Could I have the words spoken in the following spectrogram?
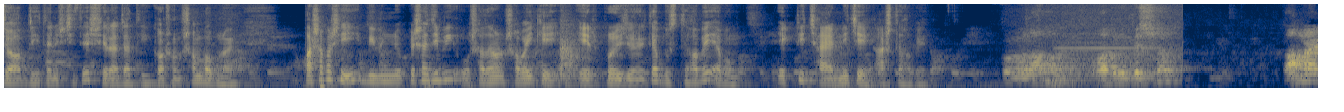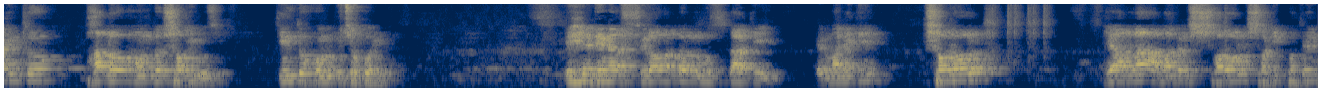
জবাবদিহিতা নিশ্চিতে সেরা জাতি গঠন সম্ভব নয়। পাশাপাশি বিভিন্ন পেশাজীবী ও সাধারণ সবাইকে এর প্রয়োজনীয়তা বুঝতে হবে এবং একটি ছায়ার নিচে আসতে হবে। আমরা কিন্তু ভালো, মন্দ সবই বুঝি, কিন্তু কোনো কিছু করি না। এর মানে কি? সরল। আমাদের সরল, সঠিক পথে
